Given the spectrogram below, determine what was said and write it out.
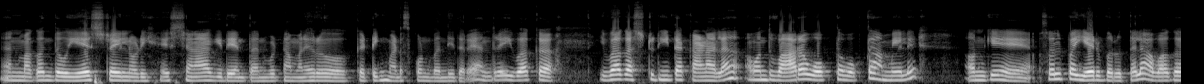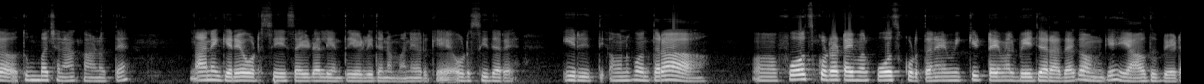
ನನ್ನ ಮಗಂದು ಹೇರ್ ಸ್ಟೈಲ್ ನೋಡಿ, ಎಷ್ಟು ಚೆನ್ನಾಗಿದೆ ಅಂತ ಅಂದ್ಬಿಟ್ಟು ನಮ್ಮ ಮನೆಯವರು ಕಟ್ಟಿಂಗ್ ಮಾಡಿಸ್ಕೊಂಡು ಬಂದಿದ್ದಾರೆ. ಅಂದರೆ ಇವಾಗ ಇವಾಗ ಅಷ್ಟು ನೀಟಾಗಿ ಕಾಣಲ್ಲ. ಒಂದು ವಾರ ಹೋಗ್ತಾ ಹೋಗ್ತಾ ಆಮೇಲೆ ಅವನಿಗೆ ಸ್ವಲ್ಪ ಏರ್ ಬರುತ್ತಲ್ಲ ಆವಾಗ ತುಂಬ ಚೆನ್ನಾಗಿ ಕಾಣುತ್ತೆ. ನಾನೇ ಗೆರೆ ಒಡಿಸಿ ಸೈಡಲ್ಲಿ ಅಂತ ಹೇಳಿದೆ ನಮ್ಮ ಮನೆಯವ್ರಿಗೆ ಒಡಿಸಿದ್ದಾರೆ ಈ ರೀತಿ ಅವನಿಗೂ ಒಂಥರ ಫೋಸ್ ಕೊಡೋ ಟೈಮಲ್ಲಿ ಫೋಸ್ ಕೊಡ್ತಾನೆ, ಮಿಕ್ಕಿದ ಟೈಮಲ್ಲಿ ಬೇಜಾರಾದಾಗ ಅವನಿಗೆ ಯಾವುದು ಬೇಡ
